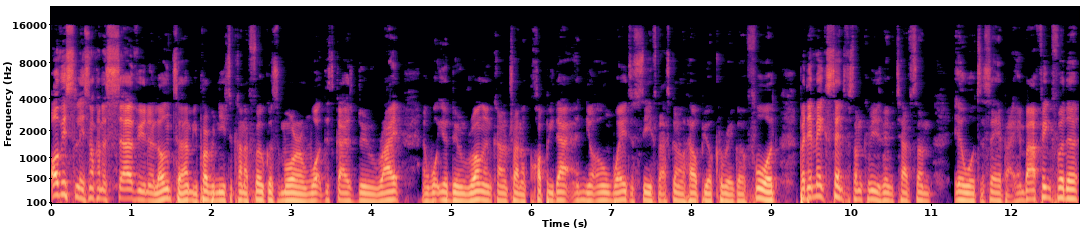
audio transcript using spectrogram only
obviously it's not going to serve you in the long term. You probably need to kind of focus more on what this guy's doing right and what you're doing wrong and kind of trying to copy that in your own way to see if that's going to help your career go forward. But it makes sense for some communities maybe to have some ill will to say about him. But I think for the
